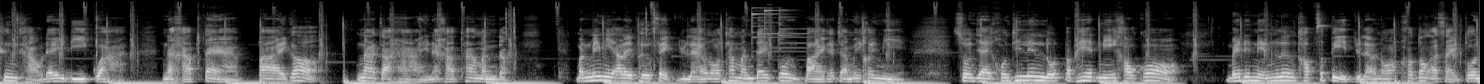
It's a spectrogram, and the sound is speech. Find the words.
ขึ้นเขาได้ดีกว่านะครับ แต่ปลายก็น่าจะหายนะครับ ถ้ามันแบบมันไม่มีอะไรเพอร์เฟกอยู่แล้วเนาะถ้ามันได้ต้นปลายก็จะไม่ค่อยมี ส่วนใหญ่คนที่เล่นรถประเภทนี้เขาก็ไม่ได้เน้นเรื่องท็อปสปีดอยู่แล้วเนาะเขาต้องอาศัยต้น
